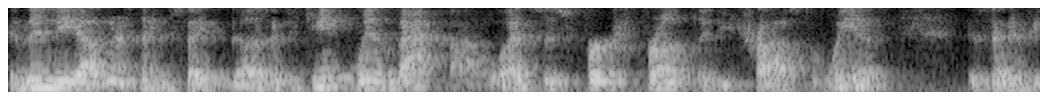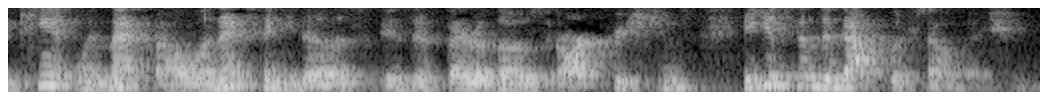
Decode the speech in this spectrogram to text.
And then the other thing Satan does, if he can't win that battle, that's his first front that he tries to win, is that if he can't win that battle, the next thing he does is if there are those that are Christians, he gets them to doubt their salvation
